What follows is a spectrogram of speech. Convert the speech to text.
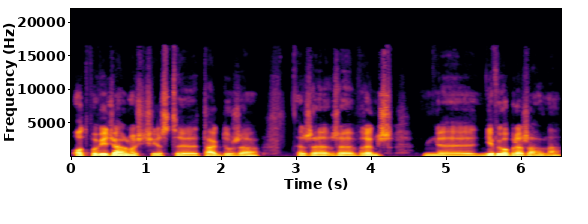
odpowiedzialność jest e, tak duża, że, że wręcz niewyobrażalna.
